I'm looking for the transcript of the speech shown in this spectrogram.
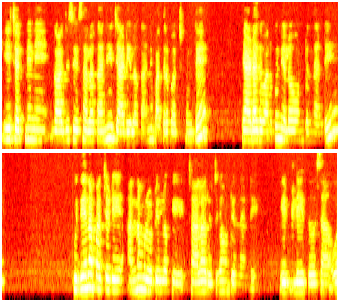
ఈ చట్నీని గాజు సీసాలో కానీ జాడీలో కానీ భద్రపరుచుకుంటే ఏడాది వరకు నిల్వ ఉంటుందండి. పుదీనా పచ్చడి అన్నం రోటీల్లోకి చాలా రుచిగా ఉంటుందండి. ఇడ్లీ దోశ ఓ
